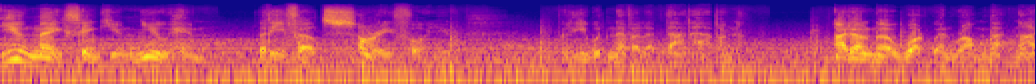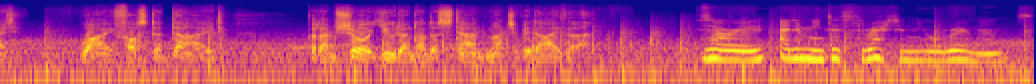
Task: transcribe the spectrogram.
You may think you knew him, that he felt sorry for you, but he would never let that happen. I don't know what went wrong that night, why Foster died, but I'm sure you don't understand much of it either. Sorry, I didn't mean to threaten your romance.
